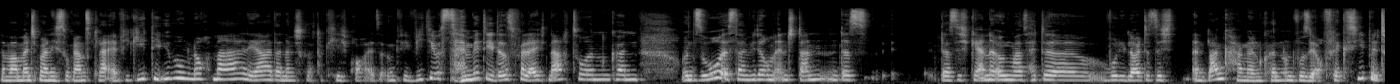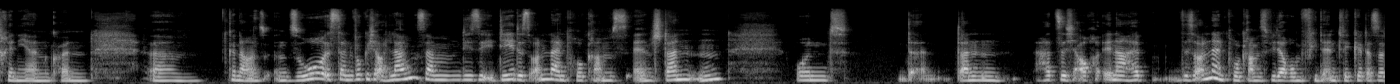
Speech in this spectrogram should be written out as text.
Dann war manchmal nicht so ganz klar, ey, wie geht die Übung nochmal? Ja, dann habe ich gesagt, okay, ich brauche also irgendwie Videos, damit die das vielleicht nachturnen können. Und so ist dann wiederum entstanden, dass dass ich gerne irgendwas hätte, wo die Leute sich entlanghangeln können und wo sie auch flexibel trainieren können. Ähm, Genau, und, so ist dann wirklich auch langsam diese Idee des Online-Programms entstanden. Und dann, dann hat sich auch innerhalb des Online-Programms wiederum viel entwickelt. Also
